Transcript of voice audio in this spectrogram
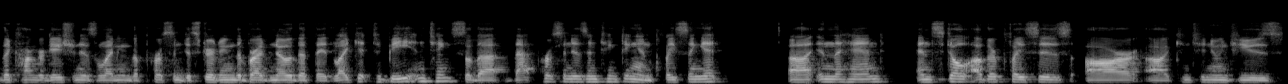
the congregation is letting the person distributing the bread know that they'd like it to be intinct so that that person is intincting and placing it uh, in the hand. and still other places are uh, continuing to use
